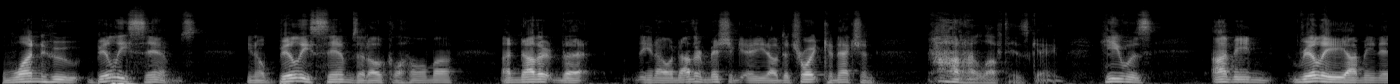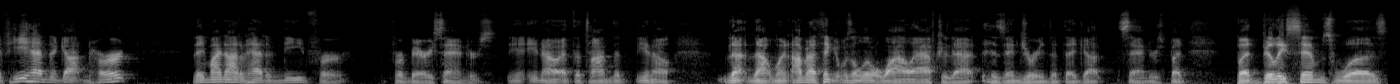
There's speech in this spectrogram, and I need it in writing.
one who Billy Sims, you know, Billy Sims at Oklahoma, another the, you know, another Michigan, you know, Detroit connection. God, I loved his game. He was I mean, really, I mean, if he hadn't gotten hurt, they might not have had a need for for Barry Sanders. You know, at the time that you know that that went. I mean, I think it was a little while after that his injury that they got Sanders, but but Billy Sims was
